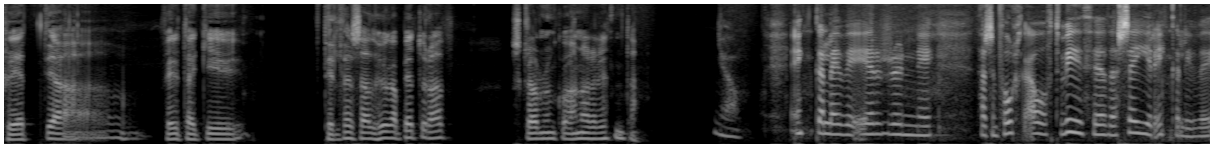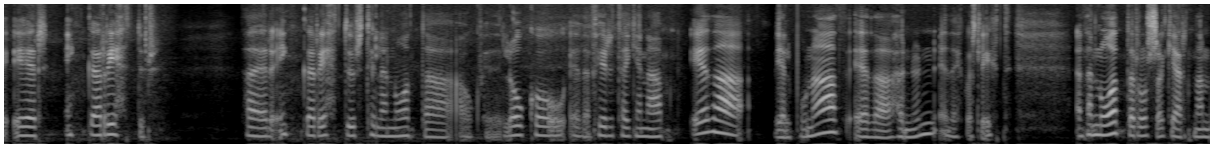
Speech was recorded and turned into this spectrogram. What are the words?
hvetja fyrirtæki til þess að huga betur að skræningu og annara réttinda. Já, engaleifi er raunni það sem fólk áoft við þegar það segir engalífi er enga réttur það er enga réttur til að nota ákveði logo eða fyrirtækjana eða velbúnað eða hönnun eða eitthvað slíkt en það nota rosa gjarnan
